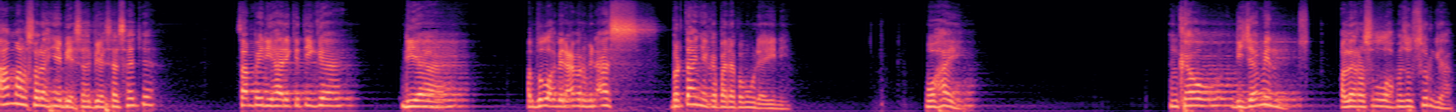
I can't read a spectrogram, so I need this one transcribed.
amal solehnya biasa-biasa saja. Sampai di hari ketiga, dia Abdullah bin Amr bin As bertanya kepada pemuda ini, Wahai, engkau dijamin oleh Rasulullah masuk surga.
